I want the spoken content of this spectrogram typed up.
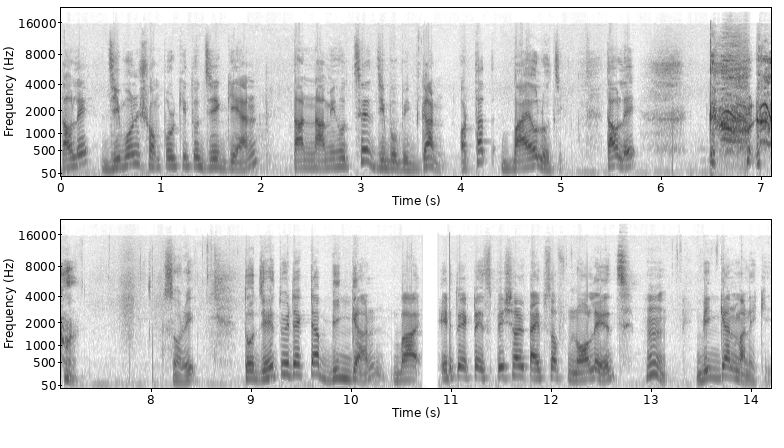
তাহলে জীবন সম্পর্কিত যে জ্ঞান, তার নামই হচ্ছে জীববিজ্ঞান, অর্থাৎ বায়োলজি তাহলে সরি তো যেহেতু এটা একটা বিজ্ঞান বা এটা তো একটা স্পেশাল টাইপস অফ নলেজ হুম, বিজ্ঞান মানে কি?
